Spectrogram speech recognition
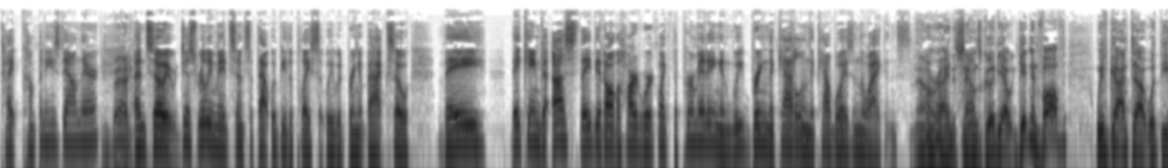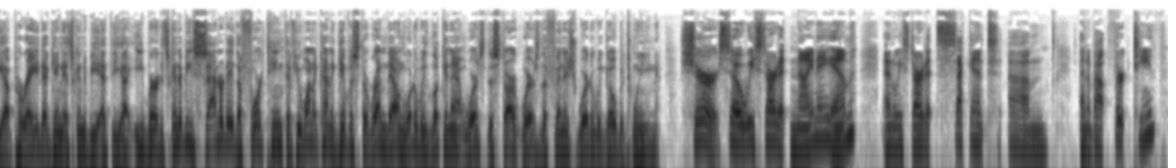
type companies down there. You bet. And so it just really made sense that that would be the place that we would bring it back. So they they came to us. They did all the hard work, like the permitting, and we bring the cattle and the cowboys and the wagons. All right, it sounds good. Yeah, getting involved. We've got uh, with the uh, parade again. It's going to be at the uh, EBURD. It's going to be Saturday the 14th. If you want to kind of give us the rundown, what are we looking at? Where's the start? Where's the finish? Where do we go between? Sure. So we start at 9 a.m. and we start at 2nd um, and about 13th,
